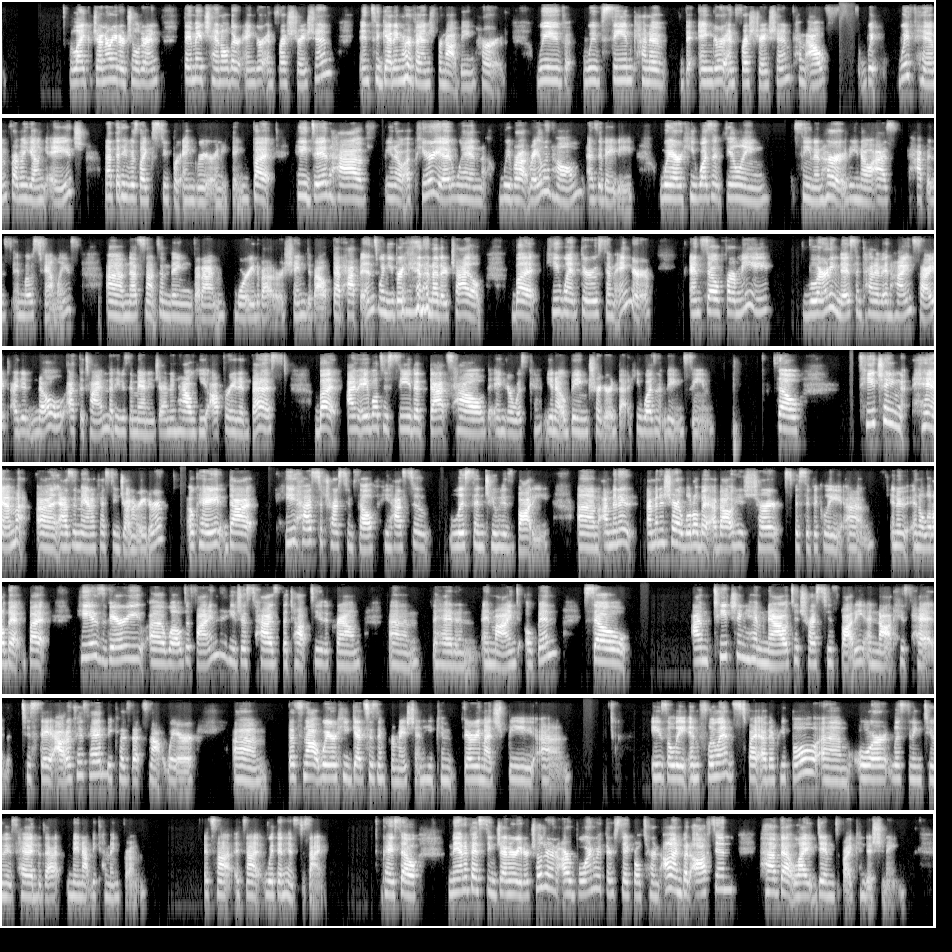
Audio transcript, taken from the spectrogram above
Like generator children, they may channel their anger and frustration into getting revenge for not being heard. We've we've seen kind of the anger and frustration come out with with him from a young age. Not that he was like super angry or anything, but he did have, you know, a period when we brought Raylan home as a baby where he wasn't feeling seen and heard, you know, as happens in most families. Um, that's not something that I'm worried about or ashamed about. That happens when you bring in another child. But he went through some anger. And so for me, learning this and kind of in hindsight, I didn't know at the time that he was a manager and how he operated best. But I'm able to see that that's how the anger was, you know, being triggered, that he wasn't being seen. So, teaching him uh, as a manifesting generator, okay, that he has to trust himself. He has to listen to his body. Um, I'm gonna I'm gonna share a little bit about his chart specifically um, in a in a little bit, but he is very uh, well defined. He just has the top two, the crown, um, the head, and and mind open. So I'm teaching him now to trust his body and not his head, to stay out of his head because that's not where um, that's not where he gets his information. He can very much be um, easily influenced by other people um, or listening to his head that may not be coming from. It's not. It's not within his design. Okay, so manifesting generator children are born with their sacral turned on, but often have that light dimmed by conditioning.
